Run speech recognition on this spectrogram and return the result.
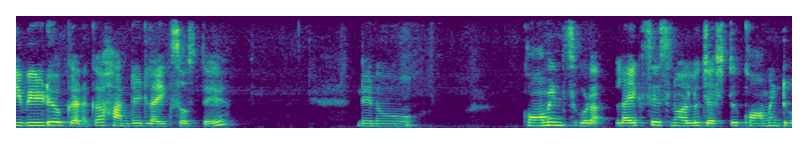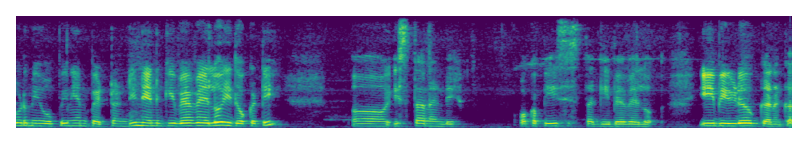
ఈ వీడియో కనుక హండ్రెడ్ లైక్స్ వస్తే నేను కామెంట్స్ కూడా లైక్స్ చేసిన వాళ్ళు జస్ట్ కామెంట్ కూడా మీ ఒపీనియన్ పెట్టండి. నేను గివేవేలో ఇది ఒకటి ఇస్తానండి. ఒక పీస్ ఇస్తా గివేవేలో ఈ వీడియో కనుక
